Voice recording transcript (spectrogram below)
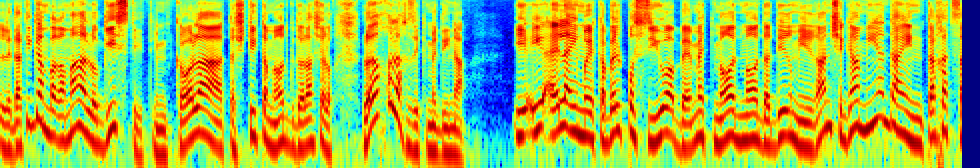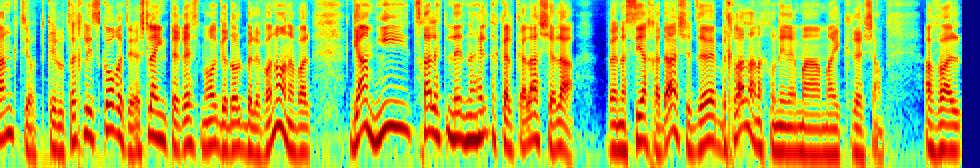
לדעתי גם ברמה הלוגיסטית, עם כל התשתית המאוד גדולה שלו, לא יכול להחזיק מדינה. אלא אם הוא יקבל פה סיוע באמת מאוד מאוד אדיר מאיראן, שגם היא עדיין תחת סנקציות. כאילו, צריך לזכור את זה. יש לה אינטרס מאוד גדול בלבנון, אבל גם היא צריכה לנהל את הכלכלה שלה. והנשיא החדש, את זה בכלל אנחנו נראה מה, מה יקרה שם. אבל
